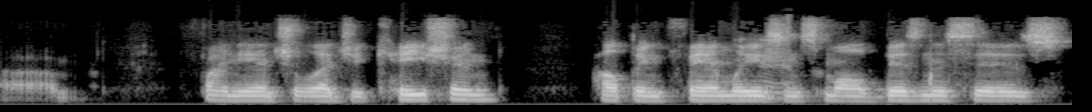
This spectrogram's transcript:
um, financial education, helping families mm-hmm. and small businesses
